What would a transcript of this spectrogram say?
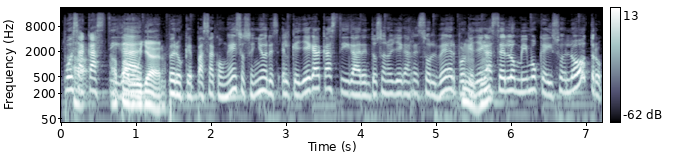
pues a, A- castigar. apabullar. Pero ¿qué pasa con eso, señores? El que llega a castigar entonces no llega a resolver, porque llega a hacer lo mismo que hizo el otro,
